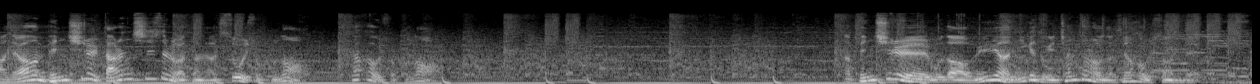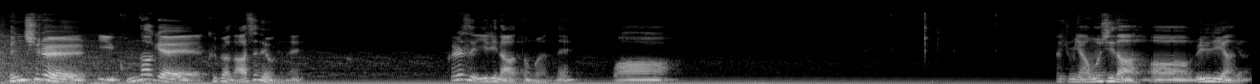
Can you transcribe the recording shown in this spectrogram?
아 내가 그럼 벤치를 다른 시즌을 갖다 내가 쓰고 있었구나 생각하고 있었구나 나 벤치를 보다 윌리안 이게 더 괜찮다라고 난 생각하고 있었는데 벤치를 이 겁나게 급여 낮은 애였네 그래서 1이 나왔던 거였네 와. 좀 야무지다. 어, 윌리안.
